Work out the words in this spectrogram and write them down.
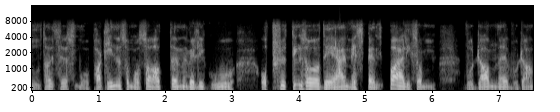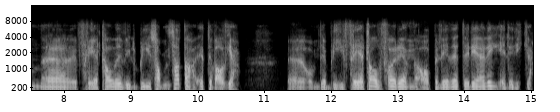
noen av disse småpartiene som også har hatt en veldig god oppslutning. Så det jeg er mest spent på, er liksom hvordan, hvordan eh, flertallet vil bli sammensatt da, etter valget. Eh, om det blir flertall for en Ap-ledet regjering eller ikke.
